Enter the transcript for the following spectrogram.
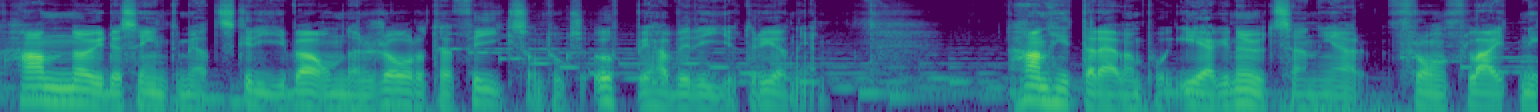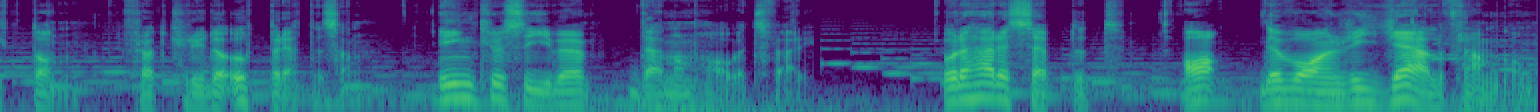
han nöjde sig inte med att skriva om den radiotrafik som togs upp i haveriutredningen. Han hittade även på egna utsändningar från flight 19 för att krydda upp berättelsen, inklusive den om havets färg. Och det här receptet, ja, det var en rejäl framgång.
